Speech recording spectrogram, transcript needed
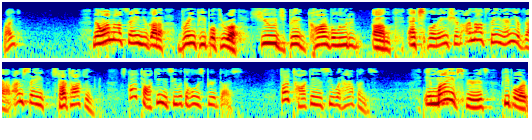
right? Now, I'm not saying you've got to bring people through a huge, big, convoluted um, explanation. I'm not saying any of that. I'm saying start talking. Start talking and see what the Holy Spirit does. Start talking and see what happens. In my experience, people are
